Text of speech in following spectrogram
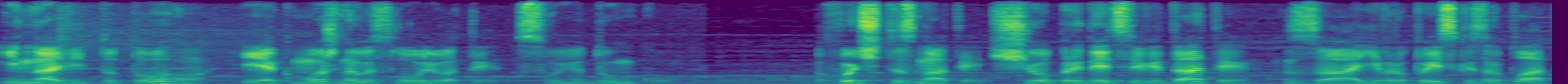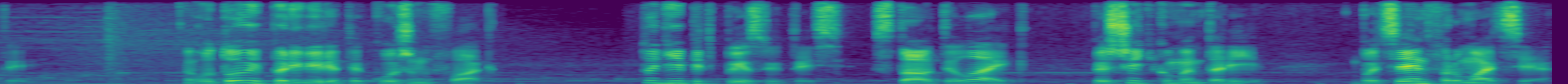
і навіть до того, як можна висловлювати свою думку. Хочете знати, що прийдеться віддати за європейські зарплати? Готові перевірити кожен факт? Тоді підписуйтесь, ставте лайк, пишіть коментарі, бо ця інформація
